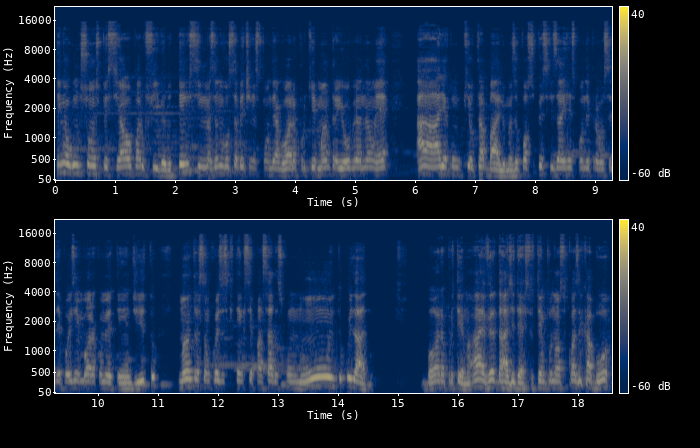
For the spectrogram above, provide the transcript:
tem algum som especial para o fígado? Tem sim, mas eu não vou saber te responder agora, porque Mantra Yoga não é a área com que eu trabalho, mas eu posso pesquisar e responder para você depois, embora, como eu tenha dito, mantras são coisas que têm que ser passadas com muito cuidado. Bora pro tema. Ah, é verdade, Décio, o tempo nosso quase acabou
